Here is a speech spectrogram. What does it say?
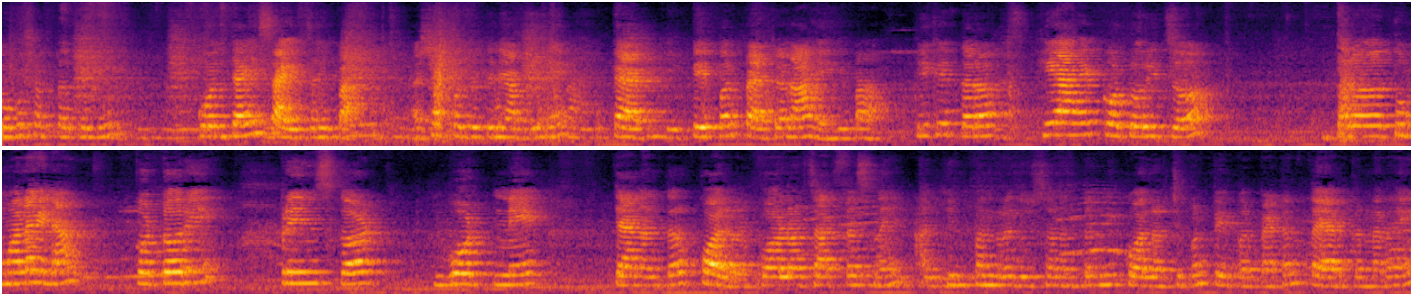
बघू शकता तुम्ही कोणत्याही साईजचं हे पहा. अशा पद्धतीने आपले हे पॅट पेपर पॅटर्न आहे. हे पहा. ठीक आहे? तर हे आहे कटोरीचं. तर तुम्हाला आहे ना कटोरी प्रिन्स कट बोटनेक त्यानंतर कॉलर कॉलरचा आत्ताच नाही आणखीन पंधरा दिवसानंतर मी कॉलरचे पण पेपर पॅटर्न तयार करणार आहे.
